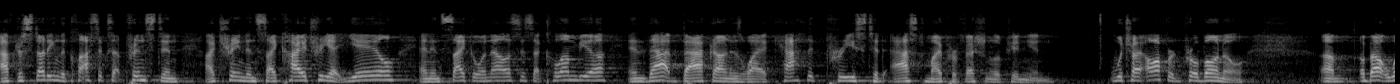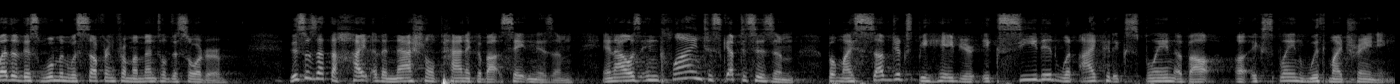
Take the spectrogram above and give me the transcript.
After studying the classics at Princeton, I trained in psychiatry at Yale and in psychoanalysis at Columbia, and that background is why a Catholic priest had asked my professional opinion, which I offered pro bono, um, about whether this woman was suffering from a mental disorder. This was at the height of the national panic about Satanism, and I was inclined to skepticism, but my subject's behavior exceeded what I could explain about uh, explain with my training.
